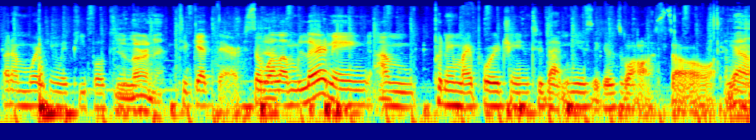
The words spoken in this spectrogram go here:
but I'm working with people to You're learning to get there. So yeah. while I'm learning, I'm putting my poetry into that music as well. So yeah,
